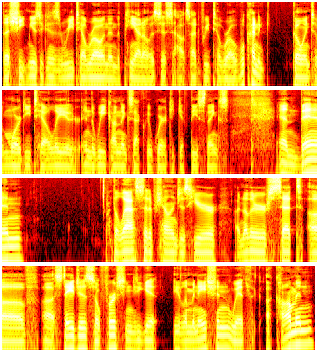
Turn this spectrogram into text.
the sheet music is in Retail Row, and then the piano is just outside of Retail Row. We'll kind of go into more detail later in the week on exactly where to get these things. And then the last set of challenges here another set of uh, stages. So first you need to get elimination with a common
